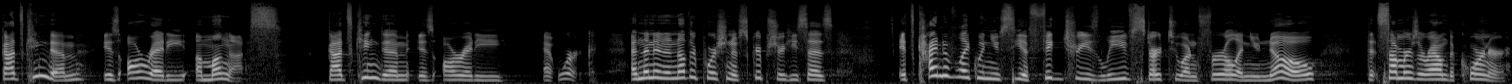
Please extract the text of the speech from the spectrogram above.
God's kingdom is already among us. God's kingdom is already at work. And then in another portion of Scripture, he says, it's kind of like when you see a fig tree's leaves start to unfurl and you know that summer's around the corner.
